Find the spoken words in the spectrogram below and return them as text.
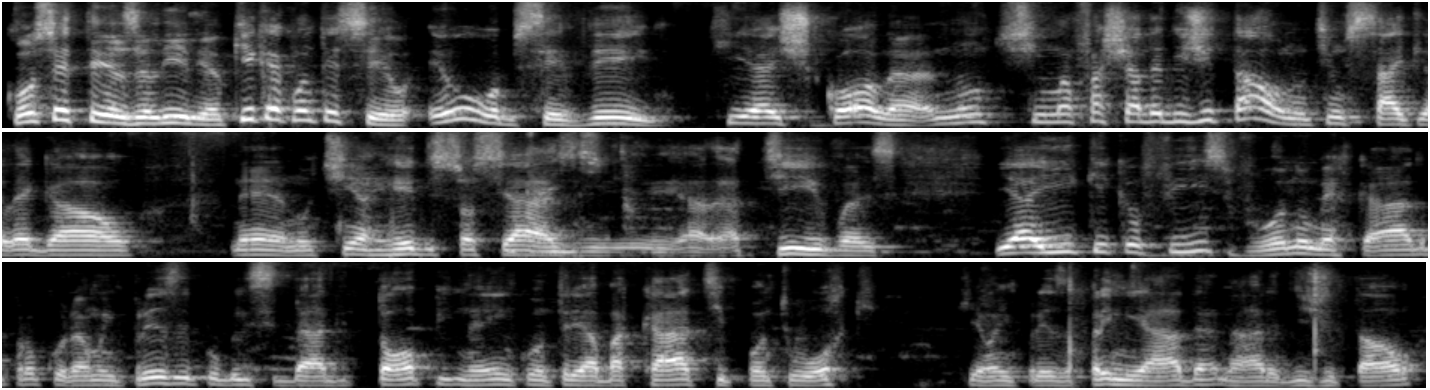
Com certeza, Lília. O que, que aconteceu? Eu observei que a escola não tinha uma fachada digital, não tinha um site legal, né? não tinha redes sociais ativas. E aí, o que, que eu fiz? Vou no mercado procurar uma empresa de publicidade top, né? encontrei a abacate.work, que é uma empresa premiada na área digital,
